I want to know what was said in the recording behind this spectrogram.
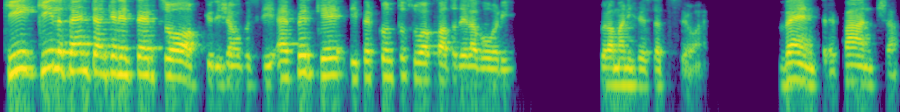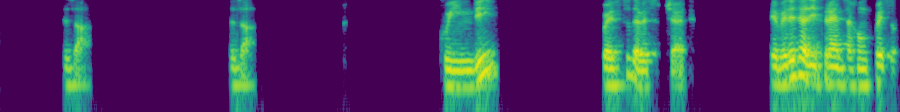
chi, chi, lo sente anche nel terzo occhio, diciamo così, è perché di per conto suo ha fatto dei lavori sulla manifestazione. Ventre, pancia, esatto, esatto. Quindi, questo deve succedere. E vedete la differenza con questo?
